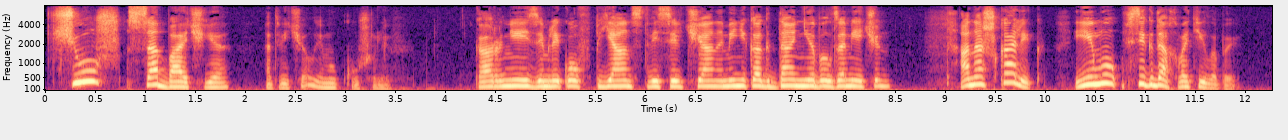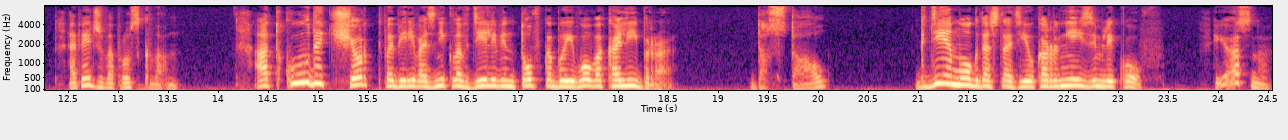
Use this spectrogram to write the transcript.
Чушь собачья, отвечал ему Кушелев. Корней земляков в пьянстве сельчанами никогда не был замечен. А наш калик ему всегда хватило бы. Опять же вопрос к вам. Откуда, черт побери, возникла в деле винтовка боевого калибра? Достал. Где мог достать ее Корней Земляков? Ясно.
